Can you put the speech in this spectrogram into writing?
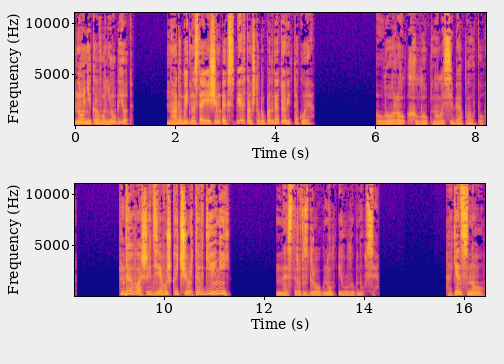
но никого не убьет. Надо быть настоящим экспертом, чтобы подготовить такое. Лорел хлопнула себя по лбу. «Да ваша девушка чертов гений!» Нестер вздрогнул и улыбнулся. «Агент Сноу,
